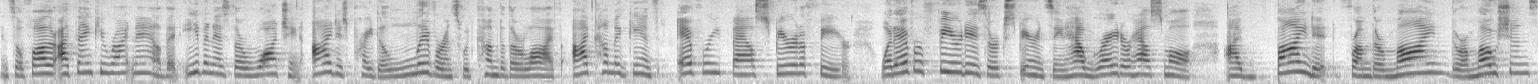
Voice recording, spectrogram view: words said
And so, Father, I thank you right now that even as they're watching, I just pray deliverance would come to their life. I come against every foul spirit of fear, whatever fear it is they're experiencing, how great or how small. I bind it from their mind, their emotions,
